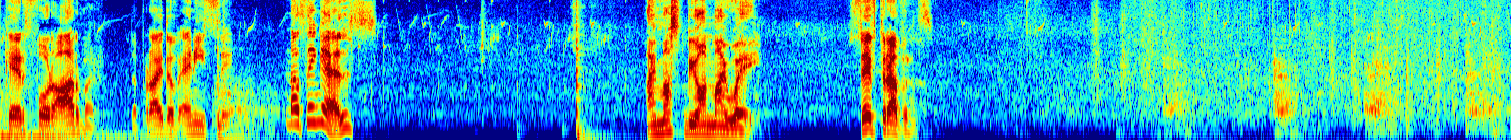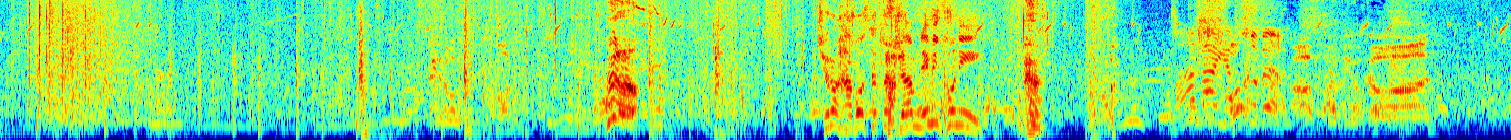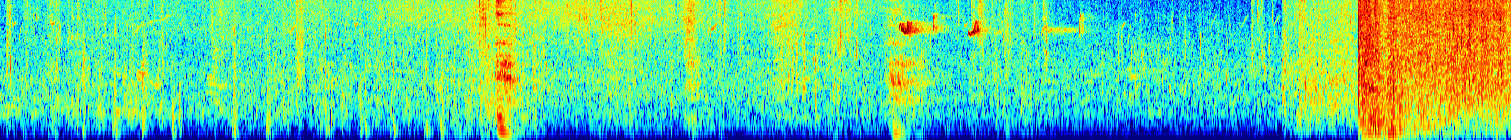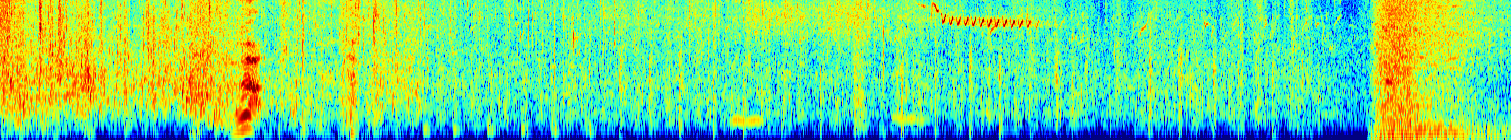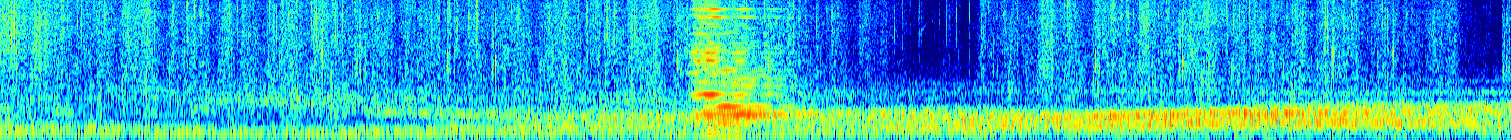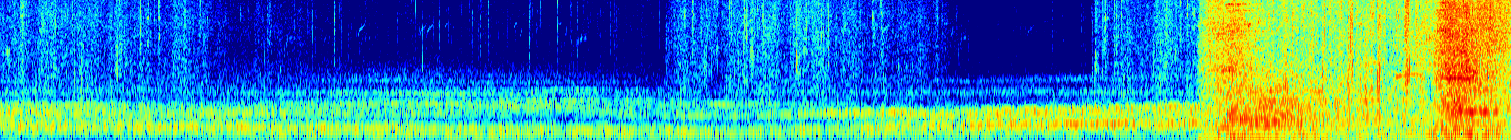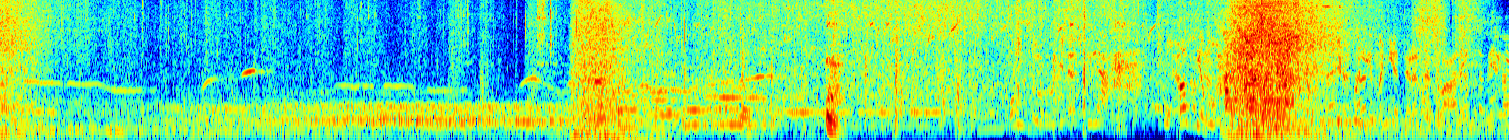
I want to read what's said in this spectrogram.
Well cared for armor, the pride of any sa- Nothing else? I must be on my way. Safe travels. چرا حواست رو جمع نمی کنی؟ Yeah.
